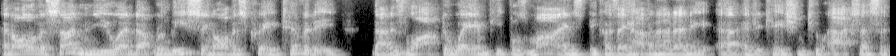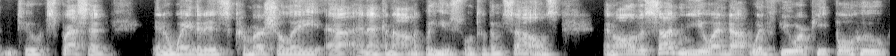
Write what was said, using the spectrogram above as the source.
And all of a sudden, you end up releasing all this creativity that is locked away in people's minds because they haven't had any uh, education to access it and to express it in a way that is commercially uh, and economically useful to themselves. And all of a sudden you end up with fewer people who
